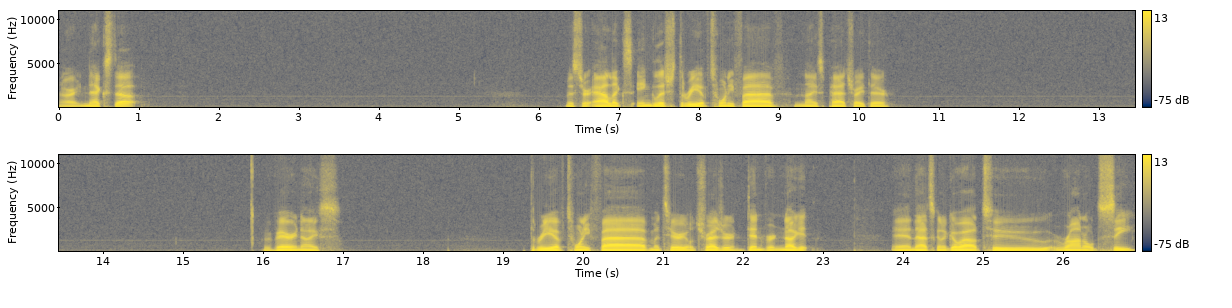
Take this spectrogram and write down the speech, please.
All right, next up. Mr. Alex English, 3 of 25. Nice patch right there. Very nice. Three of 25 material treasure, Denver Nugget. And that's going to go out to Ronald C.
